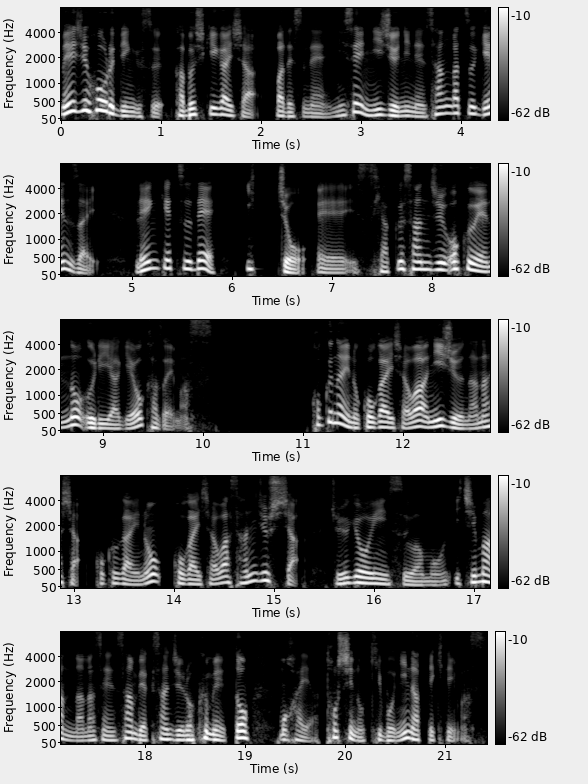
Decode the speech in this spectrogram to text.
明治ホールディングス株式会社はですね2022年3月現在連結で1兆、えー130億円の売り上げを数えます。国内の子会社は27社国外の子会社は30社。従業員数はもう1万7336名ともはや都市の規模になってきています。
